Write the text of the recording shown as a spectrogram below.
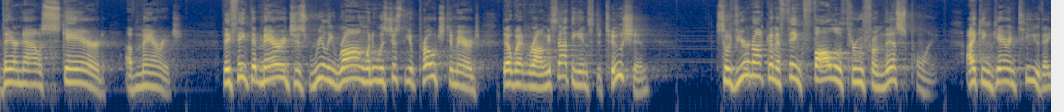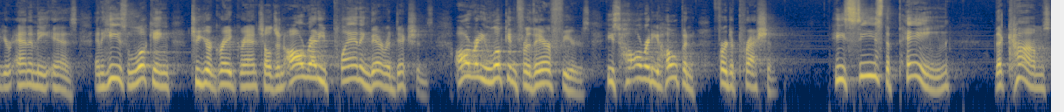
they're now scared of marriage. They think that marriage is really wrong when it was just the approach to marriage that went wrong. It's not the institution. So if you're not going to think follow through from this point, I can guarantee you that your enemy is. And he's looking to your great grandchildren, already planning their addictions, already looking for their fears. He's already hoping for depression. He sees the pain that comes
